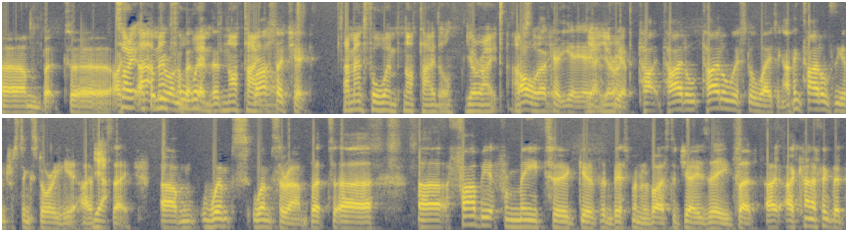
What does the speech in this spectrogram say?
Um, but uh, sorry, I, I, I meant for Wimp, not Tidal. Last I checked. I meant for Wimp, not Tidal. You're right. Absolutely. Oh, okay, yeah, yeah, yeah. You're yeah. right. Tidal, Tidal, we're still waiting. I think Tidal's the interesting story here. I have yeah. to say, um, Wimp's, Wimp's around, but uh, uh, far be it from me to give investment advice to Jay Z. But I, I kind of think that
